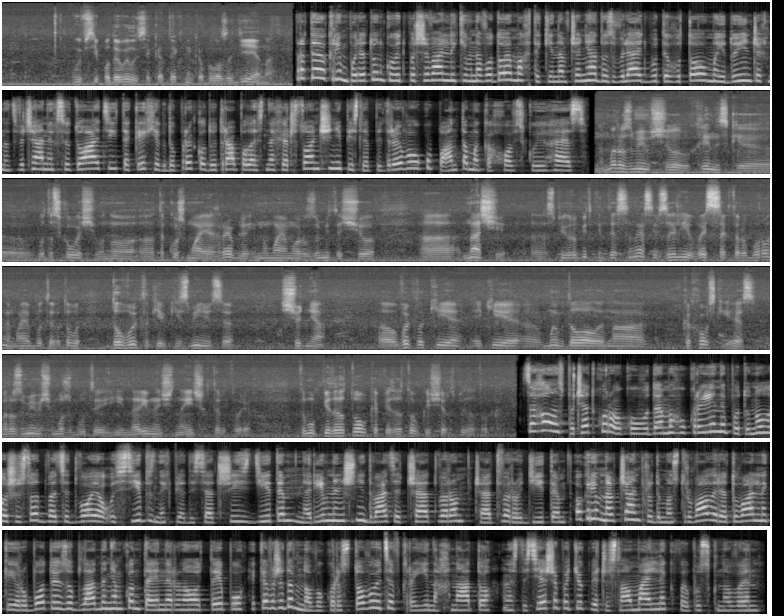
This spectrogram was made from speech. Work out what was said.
Ви всі подивилися, яка техніка була задіяна. Проте, окрім порятунку відпочивальників на водоймах, такі навчання дозволяють бути готовими і до інших надзвичайних ситуацій, таких як, до прикладу, трапилась на Херсонщині після підриву окупантами Каховської ГЕС. Ми розуміємо, що Хринницьке водосховище воно е, також має греблю, і ми маємо розуміти, що е, наші е, співробітники ДСНС і взагалі весь сектор оборони має бути готовий до викликів, які змінюються щодня. Е, Виклики, які е, ми вдавали на Каховський ГЕС, ми розуміємо, що може бути і на Рівненщині, на інших територіях. Тому підготовка, підготовка і ще раз підготовка. Загалом з початку року у водоймах України потонуло 622 осіб, з них 56 діти. На Рівненщині 24, четверо діти. Окрім навчань, продемонстрували рятувальники і роботою з обладнанням контейнерного типу, яке вже давно використовується в країнах НАТО. Анастасія Шепетюк, В'ячеслав Мельник. Випуск новин.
